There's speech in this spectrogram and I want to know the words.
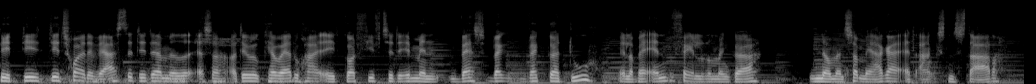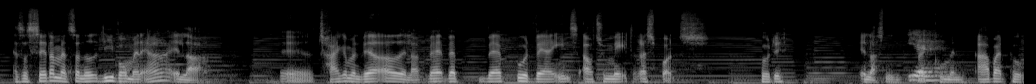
det, det, det tror jeg er det værste, det der med, altså, og det kan jo være, at du har et godt fif til det, men hvad, hvad, hvad gør du, eller hvad anbefaler du, man gør, når man så mærker, at angsten starter? Altså sætter man sig ned lige, hvor man er, eller øh, trækker man vejret, eller hvad, hvad, hvad burde være ens automatrespons på det? Eller sådan, Ja. hvad kunne man arbejde på?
